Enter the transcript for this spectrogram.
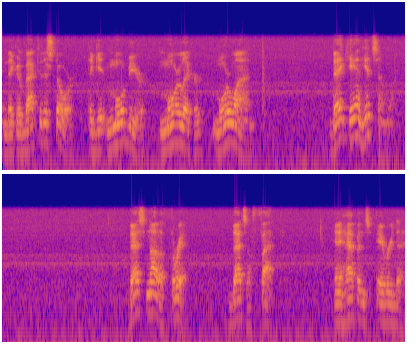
and they go back to the store to get more beer, more liquor, more wine, they can hit someone. That's not a threat. That's a fact. And it happens every day.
